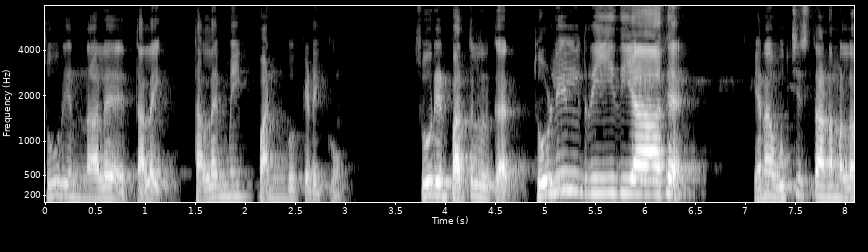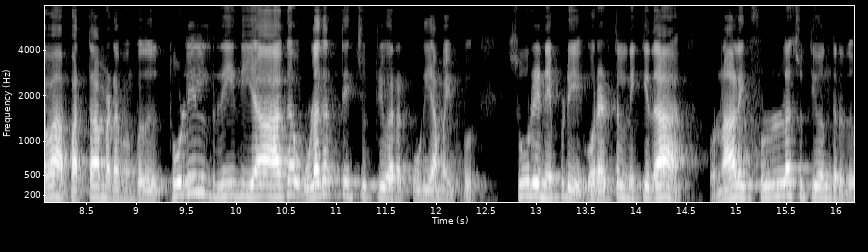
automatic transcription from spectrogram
சூரியன்னாலே தலை தலைமை பண்பு கிடைக்கும். சூரியன் பத்தில் இருக்கார். தொழில் ரீதியாக ஏன்னா உச்சிஸ்தானம் அல்லவா பத்தாம் இடம் என்பது தொழில் ரீதியாக உலகத்தை சுற்றி வரக்கூடிய அமைப்பு. சூரியன் எப்படி? ஒரு இடத்துல நிற்குதா ஒரு நாளைக்கு ஃபுல்லாக சுற்றி வந்துடுது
